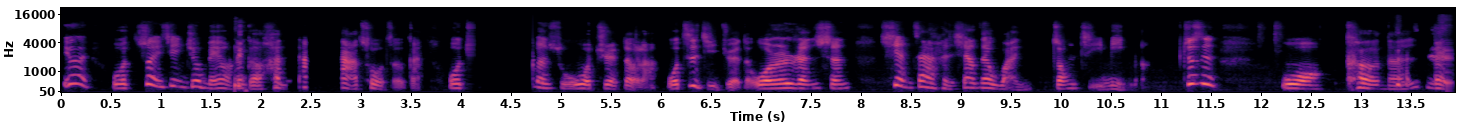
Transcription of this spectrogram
因为我最近就没有那个很大大挫折感。我他们说，我觉得啦，我自己觉得我的人生现在很像在玩终极密码，就是我。可能每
